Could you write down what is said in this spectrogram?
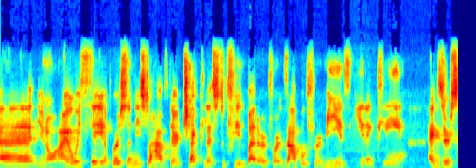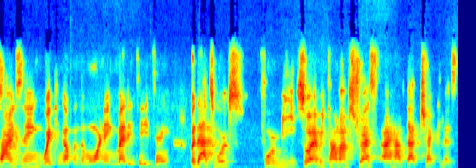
Uh, you know, I always say a person needs to have their checklist to feel better. For example, for me, is eating clean, exercising, waking up in the morning, meditating. But that works for me. So every time I'm stressed, I have that checklist.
